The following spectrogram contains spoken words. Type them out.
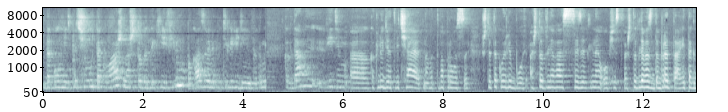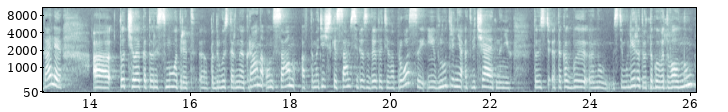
дополнить, почему так важно, чтобы такие фильмы показывали по телевидению. Потому когда мы видим, э, как люди отвечают на вот вопросы, что такое любовь, а что для вас созидательное общество, что для вас доброта и так далее, а тот человек, который смотрит э, по другую сторону экрана, он сам автоматически сам себе задает эти вопросы и внутренне отвечает на них. То есть это как бы э, ну, стимулирует вот такую вот волну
